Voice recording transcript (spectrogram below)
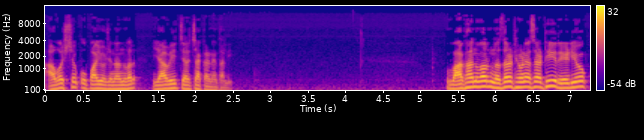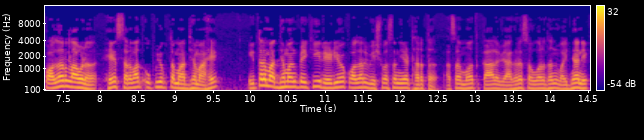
आवश्यक उपाययोजनांवर यावेळी चर्चा करण्यात आली. वाघांवर नजर ठेवण्यासाठी रेडिओ कॉलर लावणं हे सर्वात उपयुक्त माध्यम आहे. इतर माध्यमांपैकी रेडिओ कॉलर विश्वसनीय ठरतं असं मत काल व्याघ्र संवर्धन वैज्ञानिक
